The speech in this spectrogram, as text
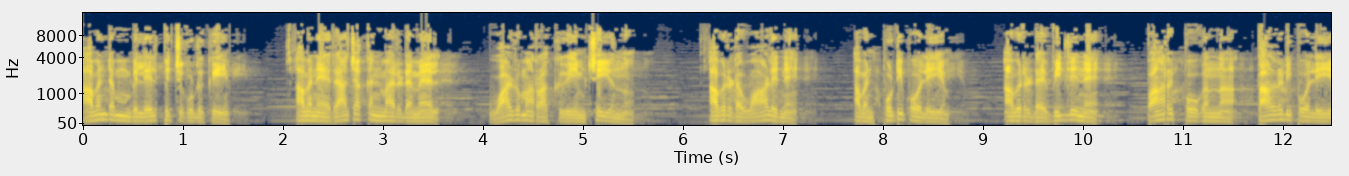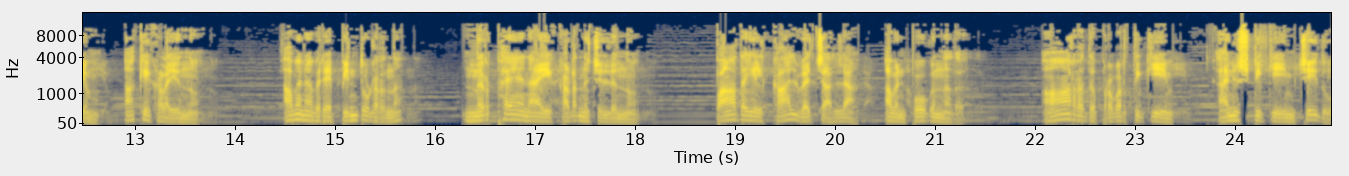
അവന്റെ മുമ്പിൽ ഏൽപ്പിച്ചു കൊടുക്കുകയും അവനെ രാജാക്കന്മാരുടെ മേൽ വാഴുമാറാക്കുകയും ചെയ്യുന്നു. അവരുടെ വാളിനെ അവൻ പൊടിപോലെയും അവരുടെ വില്ലിനെ പാറിപ്പോകുന്ന താളടി പോലെയും ആക്കിക്കളയുന്നു അവരെ പിന്തുടർന്ന് നിർഭയനായി കടന്നു ചെല്ലുന്നു. പാതയിൽ കാൽ വെച്ചല്ല അവൻ പോകുന്നത്. ആറത് പ്രവർത്തിക്കുകയും അനുഷ്ഠിക്കുകയും ചെയ്തു.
